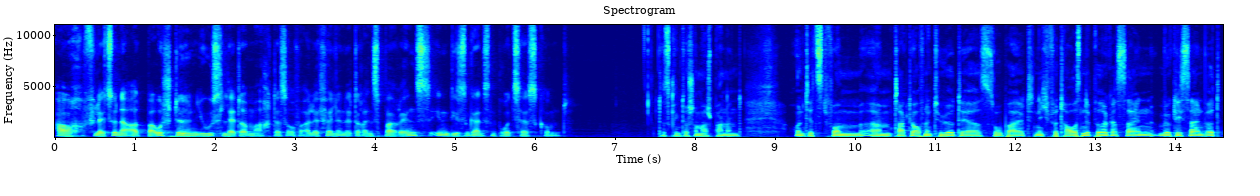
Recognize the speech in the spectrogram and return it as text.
auch vielleicht so eine Art Baustellen-Newsletter macht, dass auf alle Fälle eine Transparenz in diesen ganzen Prozess kommt. Das klingt doch schon mal spannend. Und jetzt vom ähm, Tag der offenen Tür, der so bald nicht für tausende Bürger sein, möglich sein wird,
